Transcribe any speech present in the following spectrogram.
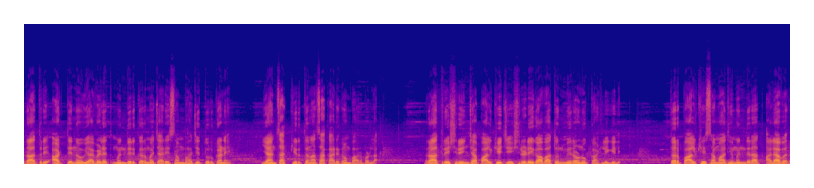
रात्री आठ ते नऊ या वेळेत मंदिर कर्मचारी संभाजी तुरकणे यांचा कीर्तनाचा कार्यक्रम पार पडला. रात्री श्रींच्या पालखीची शिर्डी गावातून मिरवणूक काढली गेली. तर पालखी समाधी मंदिरात आल्यावर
